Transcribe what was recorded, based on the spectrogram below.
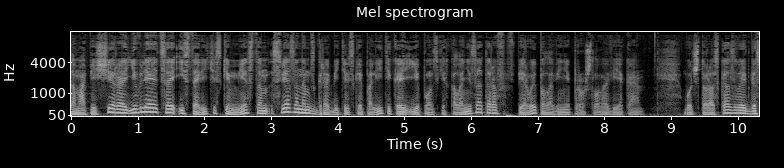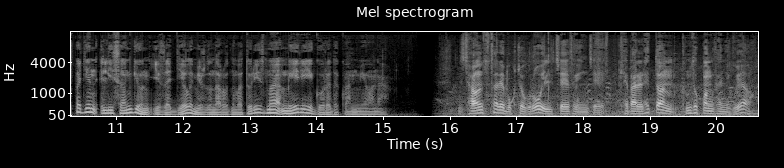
Сама пещера является историческим местом, связанным с грабительской политикой японских колонизаторов в первой половине прошлого века. Вот что рассказывает господин Ли Сангюн из отдела международного туризма мэрии города Кванмиона. 자원 수탈의 목적으로 일제에서 이제 개발을 했던 금속광산이고요.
